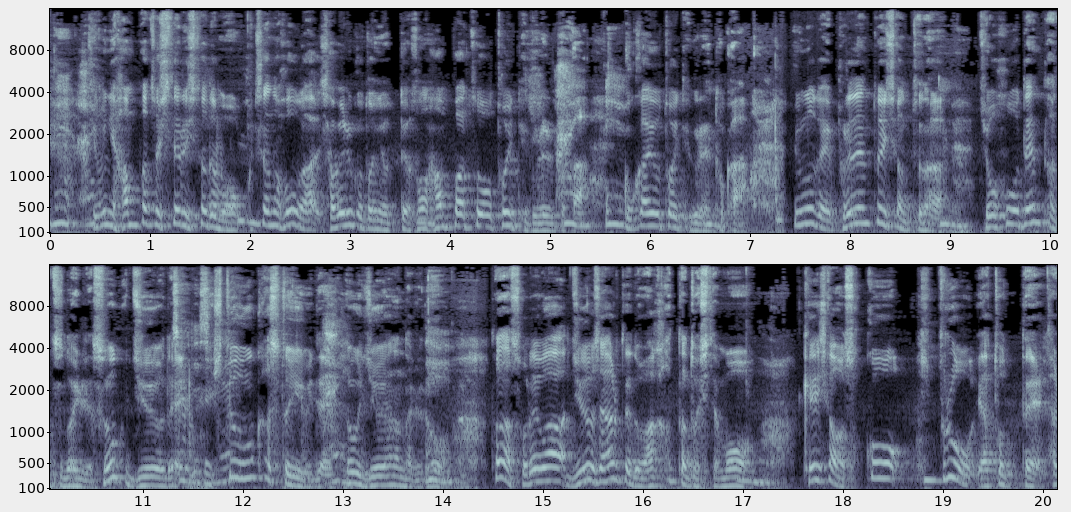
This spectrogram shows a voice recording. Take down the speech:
はい。ね。はい。自分に反発してる人でも、こちらの方が喋ることによって、その反発を解いてくれるとか、誤解を解いてくれるとか、いうので、プレゼンテーションっていうのは、情報伝達の意味ですごく重要で、ですね。人を動かすという意味ですごく重要なんだけど、ええ。ただそれは重要性ある程度分かったとしても、経営者はそこをプロを雇って、あ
